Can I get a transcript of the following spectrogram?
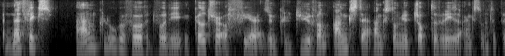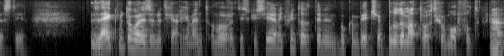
Netflix aankloegen voor, voor die culture of fear. Dus een cultuur van angst. Hè. Angst om je job te verliezen, angst om te presteren. Lijkt me toch wel eens een nuttig argument om over te discussiëren. Ik vind dat het in een boek een beetje onder de mat wordt gemoffeld. Ja.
